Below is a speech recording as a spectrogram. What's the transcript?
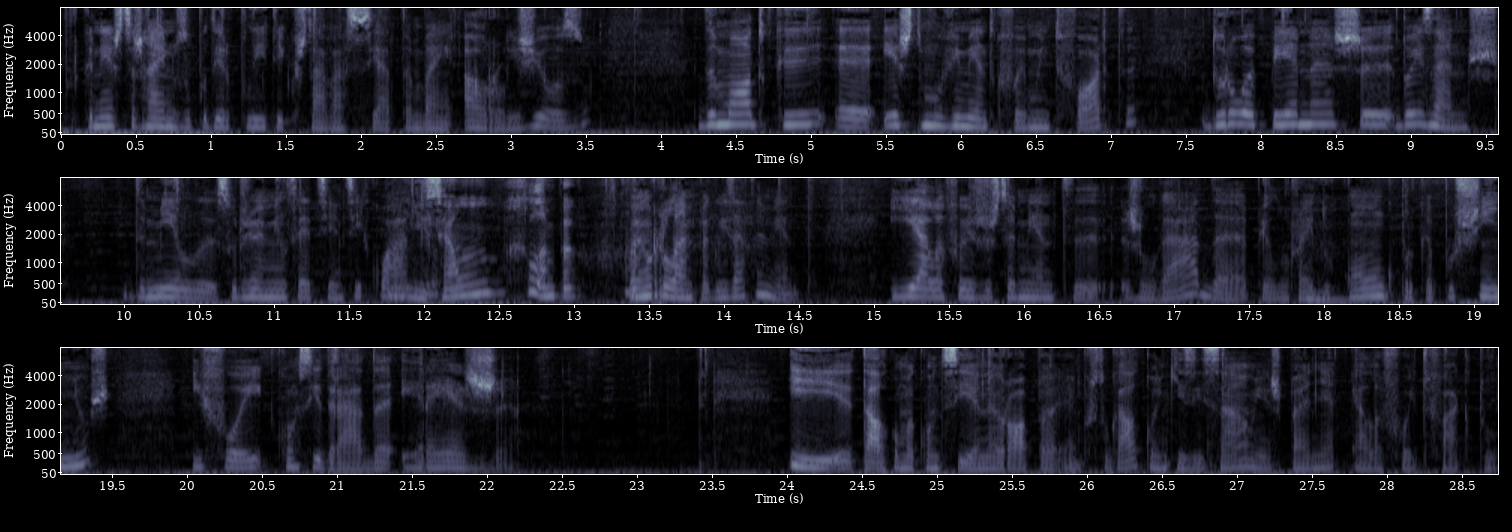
porque nestes reinos o poder político estava associado também ao religioso, de modo que uh, este movimento, que foi muito forte, durou apenas uh, dois anos. De mil, surgiu em 1704. Isso é um relâmpago. Foi um relâmpago, exatamente. E ela foi justamente julgada pelo rei do hum. Congo por capuchinhos e foi considerada herege. E, tal como acontecia na Europa, em Portugal, com a Inquisição e em Espanha, ela foi de facto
